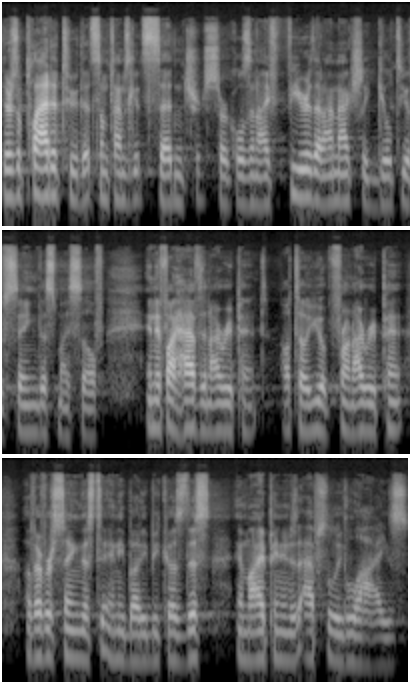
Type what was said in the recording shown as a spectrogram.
There's a platitude that sometimes gets said in church circles, and I fear that I'm actually guilty of saying this myself. And if I have, then I repent. I'll tell you up front, I repent of ever saying this to anybody because this, in my opinion, is absolutely lies.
